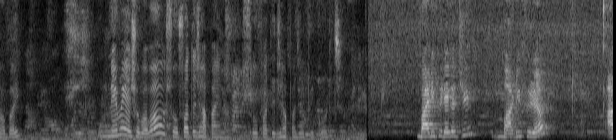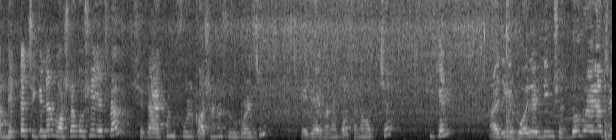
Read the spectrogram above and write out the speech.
সবাই। নেমে এসো বাবা, সোফাতে ঝাঁপায় না, সোফাতে ঝাপাঝাপি করছে। বাড়ি ফিরে গেছি, বাড়ি ফিরে অর্ধেকটা চিকেনের মশলা কষিয়ে গেছিলাম, সেটা এখন ফুল কষানো শুরু করেছি। এই যে এখানে কষানো হচ্ছে। চিকেন আর এদিকে কোয়েলের ডিম সেদ্ধ হয়ে গেছে।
